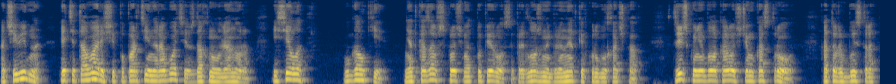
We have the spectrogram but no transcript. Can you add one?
Очевидно, эти товарищи по партийной работе, вздохнула Леонора, и села в уголке, не отказавшись, впрочем, от папиросы, предложенной брюнеткой в круглых очках. Стрижка у нее была короче, чем у Кострова, который быстро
